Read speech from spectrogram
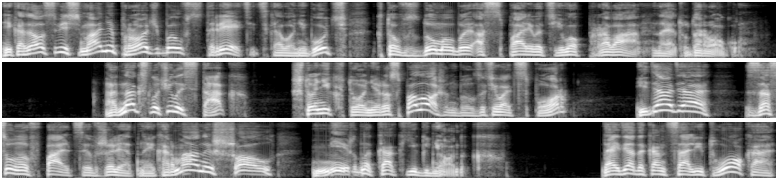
и, казалось, весьма не прочь был встретить кого-нибудь, кто вздумал бы оспаривать его права на эту дорогу. Однако случилось так, что никто не расположен был затевать спор, и дядя, засунув пальцы в жилетные карманы, шел мирно, как ягненок. Дойдя до конца Литвока,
